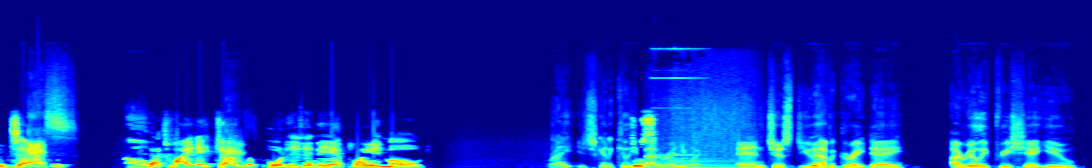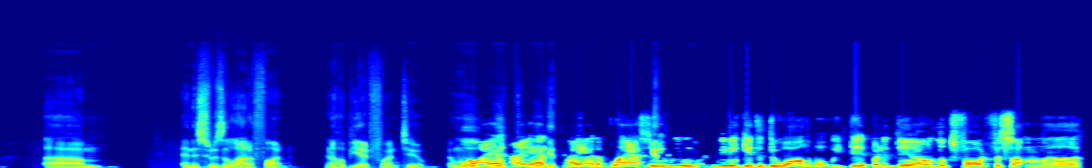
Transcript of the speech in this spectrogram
Exactly. S O. That's why they tell you put it in airplane mode. Right. You're just going to kill you Just- better anyway. And just you have a great day. I really appreciate you. Um, and this was a lot of fun. And I hope you had fun too. And we'll, Oh, I had, we'll- I we'll had, get the- I had a blast. I we'll mean, get we didn't, we didn't get to do all of what we did, but it, you know, it looks forward for something uh,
